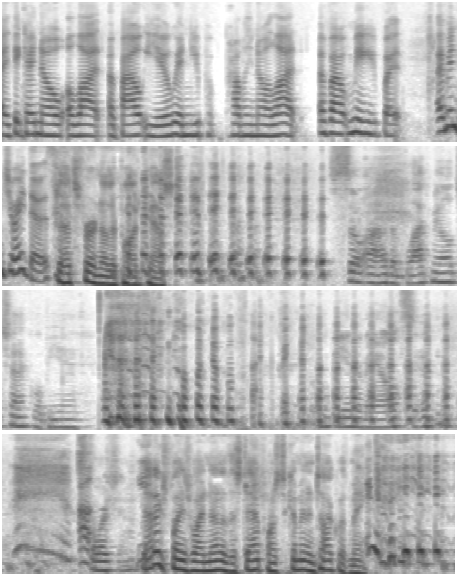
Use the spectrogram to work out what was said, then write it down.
I think I know a lot about you, and you probably know a lot about me, but. I've enjoyed those. That's for another podcast. So, uh, the blackmail check will be, no, no blackmail. will be in the mail soon. Extortion. that explains why none of the staff wants to come in and talk with me.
